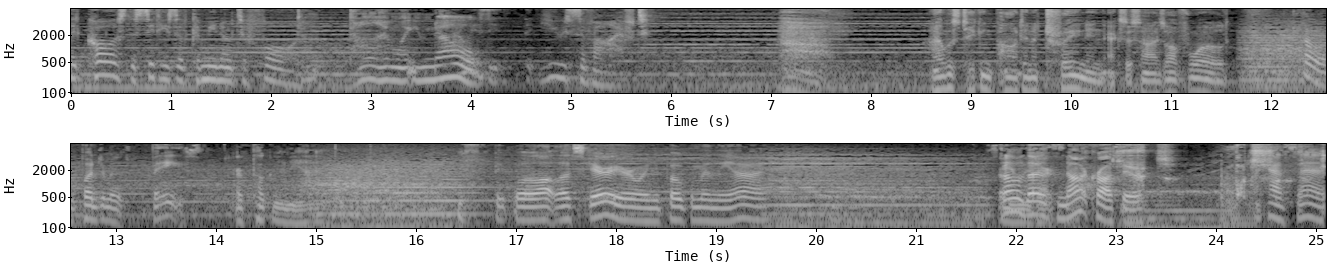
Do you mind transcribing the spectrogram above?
that caused the cities of Camino to fall. Don't tell him what you know. is it that you survived? I was taking part in a training exercise off world. I want to punch him in his face. Or poke him in the eye. People are a lot less scarier when you poke them in the eye. Stay in Oh, the that's dark. not crosshair. Like I said,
